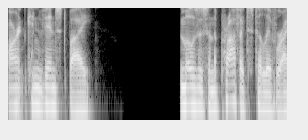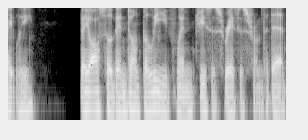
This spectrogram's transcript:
aren't convinced by Moses and the prophets to live rightly. They also then don't believe when Jesus raises from the dead.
